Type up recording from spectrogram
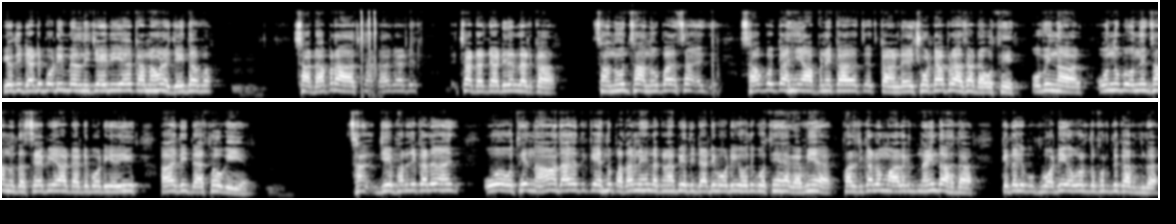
ਵੀ ਉਹਦੀ ਡੈਡ ਬੋਡੀ ਮਿਲਣੀ ਚਾਹੀਦੀ ਹੈ ਕਰਨਾ ਹੋਣਾ ਚਾਹੀਦਾ ਵਾ। ਸਾਡਾ ਭਰਾ ਸਾਡਾ ਡੈਡੀ ਸਾਡਾ ਡੈਡੀ ਦਾ ਲੜਕਾ। ਸਾਨੂੰ ਸਾਨੂੰ ਸਭ ਕੁਝ ਅਸੀਂ ਆਪਣੇ ਕਾਂਡੇ ਛੋਟਾ ਭਰਾ ਸਾਡਾ ਉੱਥੇ ਉਹ ਵੀ ਨਾਲ। ਉਹਨੂੰ ਉਹਨੇ ਸਾਨੂੰ ਦੱਸਿਆ ਵੀ ਆ ਡੈਡ ਬੋਡੀ ਇਹਦੀ ਆ ਇਹਦੀ ਡੈਥ ਹੋ ਗਈ ਹੈ। ਜੇ ਫਰਜ਼ ਕਰ ਉਹ ਉੱਥੇ ਨਾ ਆਉਂਦਾ ਤੇ ਕਿਸੇ ਨੂੰ ਪਤਾ ਵੀ ਨਹੀਂ ਲੱਗਣਾ ਵੀ ਇਹਦੀ ਡੈਡੀ ਬੋਡੀ ਉਹਦੇ ਕੋਲ ਉੱਥੇ ਹੈਗਾ ਵੀ ਹੈ। ਫਰਜ਼ ਕਰ ਉਹ ਮਾਲਕ ਨਹੀਂ ਦੱਸਦਾ ਕਿਤੇ ਬੋਡੀ ਓਵਰ ਦ ਫਰਜ਼ ਕਰ ਦਿੰਦਾ।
